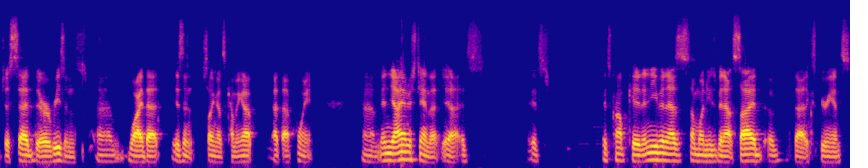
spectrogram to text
just said there are reasons um, why that isn't something that's coming up at that point. Um, and yeah i understand that. Yeah it's it's it's complicated. And even as someone who's been outside of that experience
